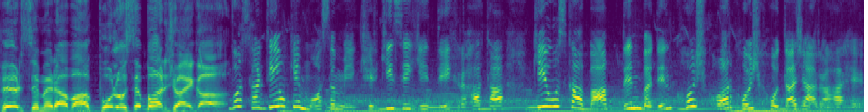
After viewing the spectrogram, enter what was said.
फिर से मेरा बाग फूलों से भर जाएगा। वो सर्दियों के मौसम में खिड़की से ये देख रहा था कि उसका बाग दिन ब दिन खुश और खुश होता जा रहा है।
